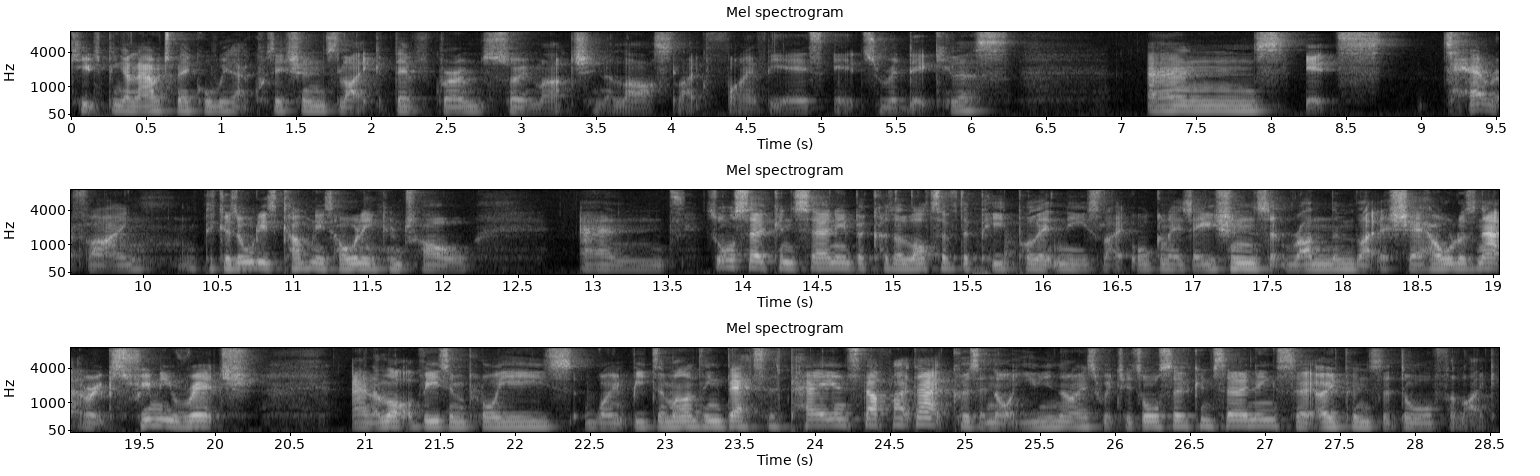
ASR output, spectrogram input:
keeps being allowed to make all these acquisitions. Like they've grown so much in the last like five years, it's ridiculous. And it's terrifying because all these companies holding control and it's also concerning because a lot of the people in these like organizations that run them like the shareholders and that are extremely rich and a lot of these employees won't be demanding better pay and stuff like that because they're not unionized which is also concerning. So it opens the door for like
